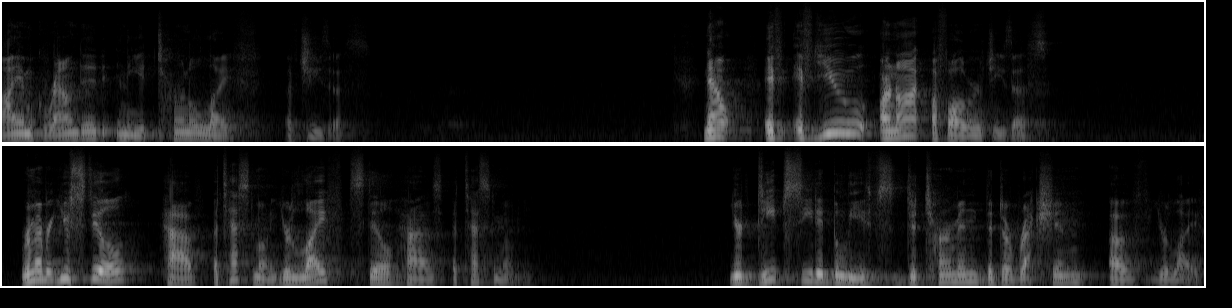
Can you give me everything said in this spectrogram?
I am grounded in the eternal life of Jesus. Now, if, if you are not a follower of Jesus, remember, you still have a testimony. Your life still has a testimony. Your deep seated beliefs determine the direction of your life.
